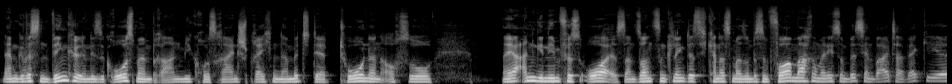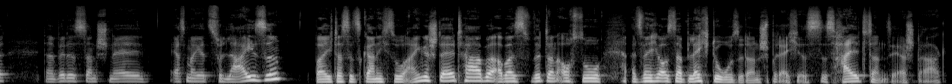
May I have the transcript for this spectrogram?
in einem gewissen Winkel in diese Großmembran-Mikros reinsprechen, damit der Ton dann auch so naja, angenehm fürs Ohr ist. Ansonsten klingt es, ich kann das mal so ein bisschen vormachen, wenn ich so ein bisschen weiter weggehe, dann wird es dann schnell erstmal jetzt zu leise, weil ich das jetzt gar nicht so eingestellt habe, aber es wird dann auch so, als wenn ich aus der Blechdose dann spreche. Es, es halt dann sehr stark.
